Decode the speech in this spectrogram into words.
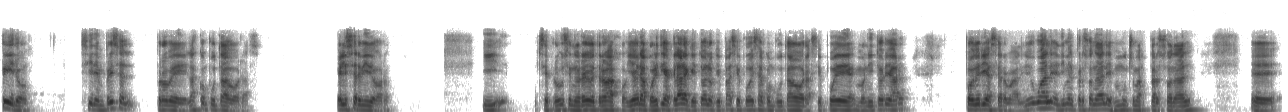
pero si la empresa provee las computadoras, el servidor, y se produce en horario de trabajo, y hay una política clara que todo lo que pase por esa computadora se puede monitorear, podría ser válido. Igual el email personal es mucho más personal eh,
